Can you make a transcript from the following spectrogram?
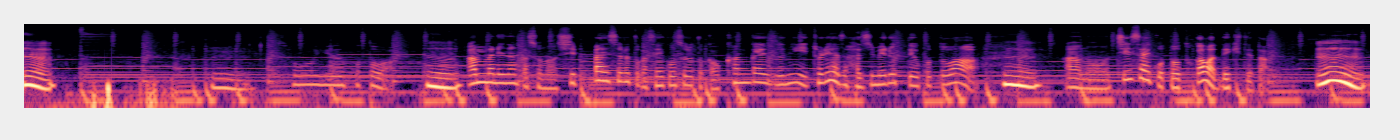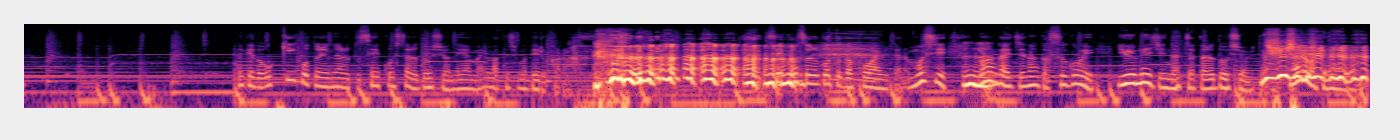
うんうん。そういうことはうんあんまりなんかその失敗するとか成功するとかを考えずにとりあえず始めるっていうことはうんあの小さいこととかはできてた。うんだけど大きいことになると成功したらどうしようね病私も出るから。成功することが怖いみたいな。もしうん。万が一なんかすごい有名人になっちゃったらどうしようみたいななるわけないの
